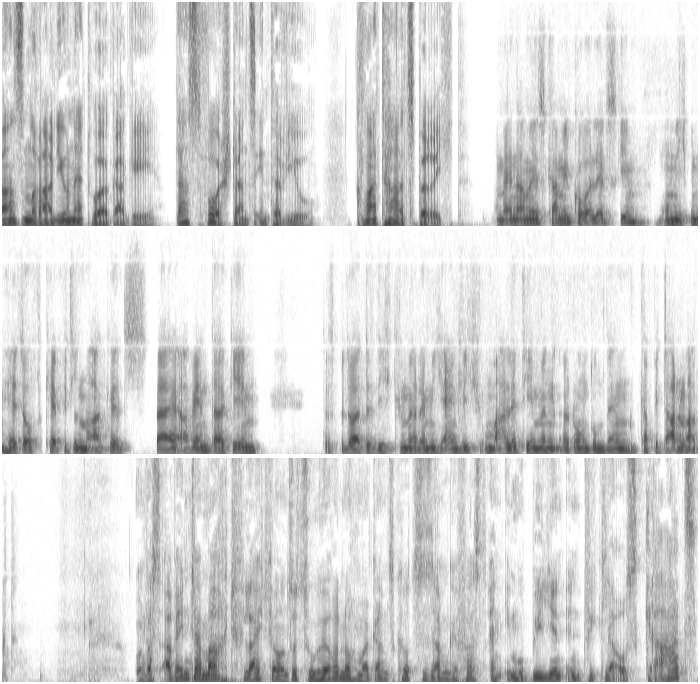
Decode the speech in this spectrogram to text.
Börsenradio Network AG. Das Vorstandsinterview. Quartalsbericht. Mein Name ist Kamil Kowalewski und ich bin Head of Capital Markets bei Aventa AG. Das bedeutet, ich kümmere mich eigentlich um alle Themen rund um den Kapitalmarkt. Und was Aventa macht, vielleicht für unsere Zuhörer noch mal ganz kurz zusammengefasst, ein Immobilienentwickler aus Graz,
